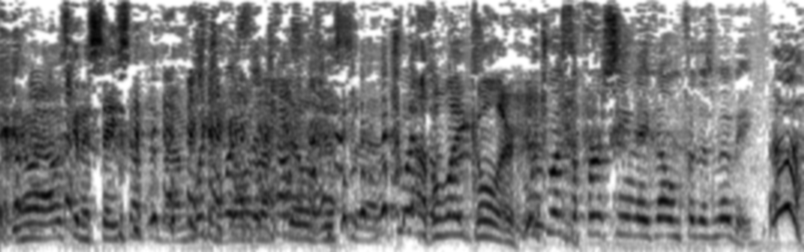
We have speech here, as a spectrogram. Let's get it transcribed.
You know what? I was going to say something. But I'm just Which was go the with what Phil test? just said. Which was the way cooler. Which was the first scene they filmed for this movie? Oh.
